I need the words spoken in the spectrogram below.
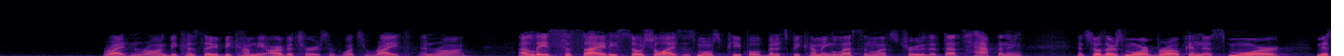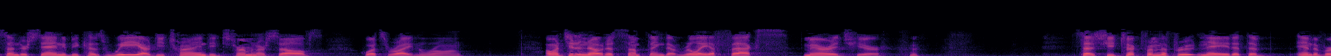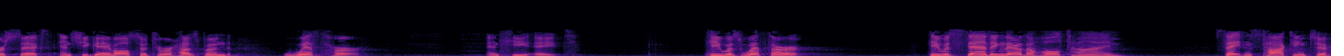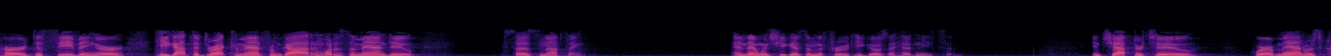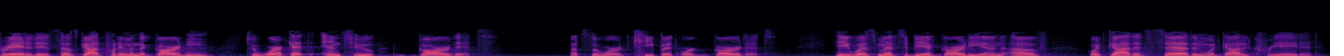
right and wrong because they become the arbiters of what's right and wrong. At least society socializes most people, but it's becoming less and less true that that's happening. And so there's more brokenness, more misunderstanding because we are trying to determine ourselves what's right and wrong. I want you to notice something that really affects marriage here. it says, She took from the fruit and ate at the end of verse 6, and she gave also to her husband with her, and he ate. He was with her. He was standing there the whole time. Satan's talking to her, deceiving her. He got the direct command from God, and what does the man do? He says nothing. And then when she gives him the fruit, he goes ahead and eats it. In chapter 2, where man was created, it says God put him in the garden to work it and to guard it. That's the word. Keep it or guard it. He was meant to be a guardian of what God had said and what God had created.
